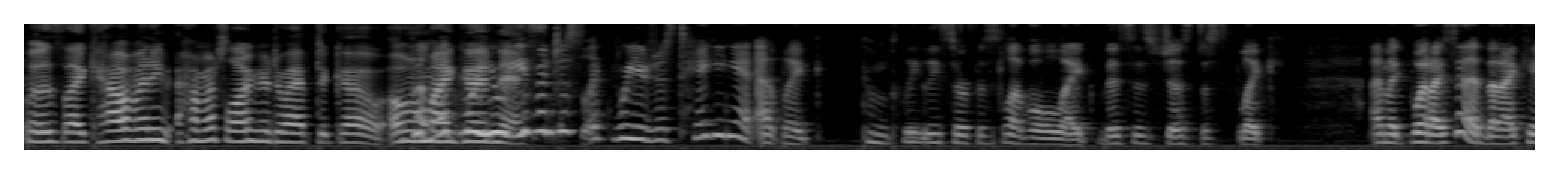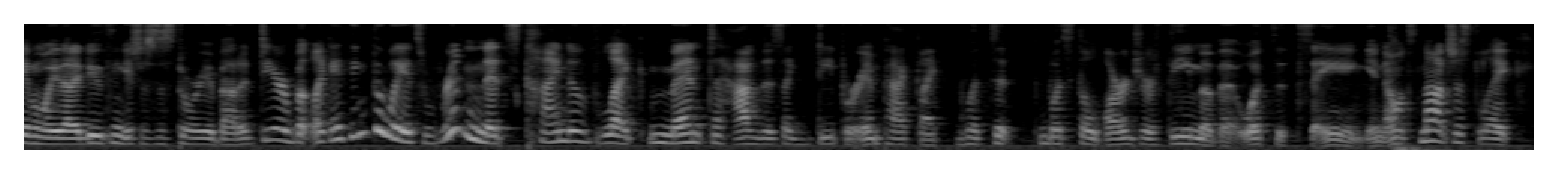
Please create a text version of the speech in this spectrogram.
was like, how many? How much longer do I have to go? Oh But, my like, goodness. Were you even just like were you just taking it at like completely surface level? Like this is just a, like. And like what I said, that I came away that I do think it's just a story about a deer, but like I think the way it's written, it's kind of like meant to have this like deeper impact. Like what's it? What's the larger theme of it? What's it saying? You know, it's not just like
